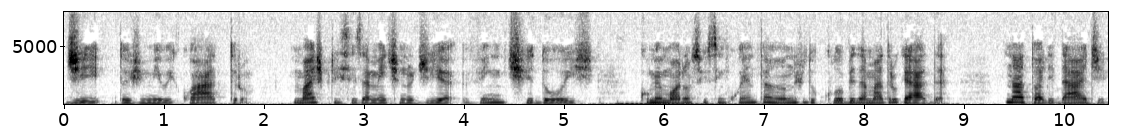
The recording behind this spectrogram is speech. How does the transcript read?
de 2004, mais precisamente no dia 22, comemoram-se os 50 anos do Clube da Madrugada. Na atualidade,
